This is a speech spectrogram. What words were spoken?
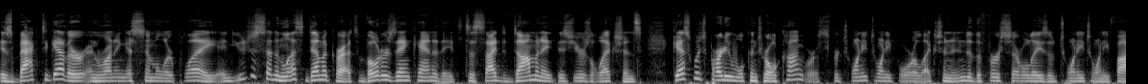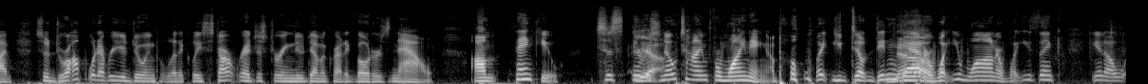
is back together and running a similar play. And you just said unless Democrats, voters, and candidates decide to dominate this year's elections, guess which party will control Congress for 2024 election and into the first several days of 2025. So drop whatever you're doing politically. Start registering new Democratic voters now. Um, thank you. It's just there is Yeah. no time for whining about what you don't, didn't No. get or what you want or what you think. You know,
